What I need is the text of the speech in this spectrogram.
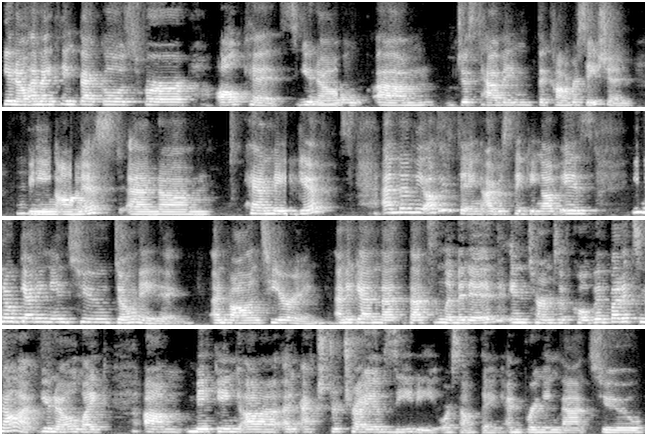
you know and i think that goes for all kids you mm-hmm. know um, just having the conversation mm-hmm. being honest and um, handmade gifts and then the other thing i was thinking of is you know getting into donating and volunteering and again that that's limited in terms of covid but it's not you know like um, making uh, an extra tray of ziti or something and bringing that to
